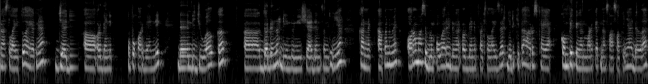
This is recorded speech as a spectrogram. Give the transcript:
Nah, setelah itu akhirnya jadi eh, organik, pupuk organik dan dijual ke uh, gardener di Indonesia. Dan tentunya karena apa namanya orang masih belum aware dengan organic fertilizer jadi kita harus kayak compete dengan market. Nah salah satunya adalah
